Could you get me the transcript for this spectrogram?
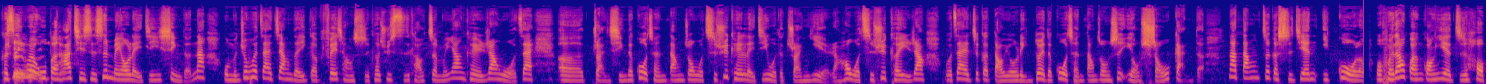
可是因为 Uber 它其实是没有累积性的，那我们就会在这样的一个非常时刻去思考，怎么样可以让我在呃转型的过程当中，我持续可以累积我的专业，然后我持续可以让我在这个导游领队的过程当中是有手感的。那当这个时间一过了，我回到观光业之后，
